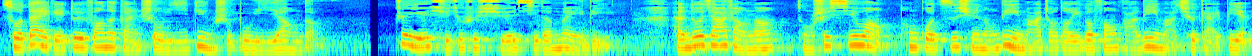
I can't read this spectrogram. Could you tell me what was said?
所带给对方的感受一定是不一样的。这也许就是学习的魅力。很多家长呢，总是希望通过咨询能立马找到一个方法，立马去改变。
